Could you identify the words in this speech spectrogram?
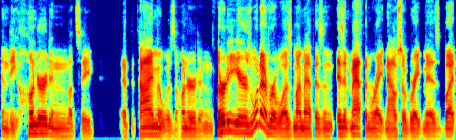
in the hundred and let's see, at the time it was 130 years, whatever it was. My math isn't isn't mathing right now, so great, Miz. But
